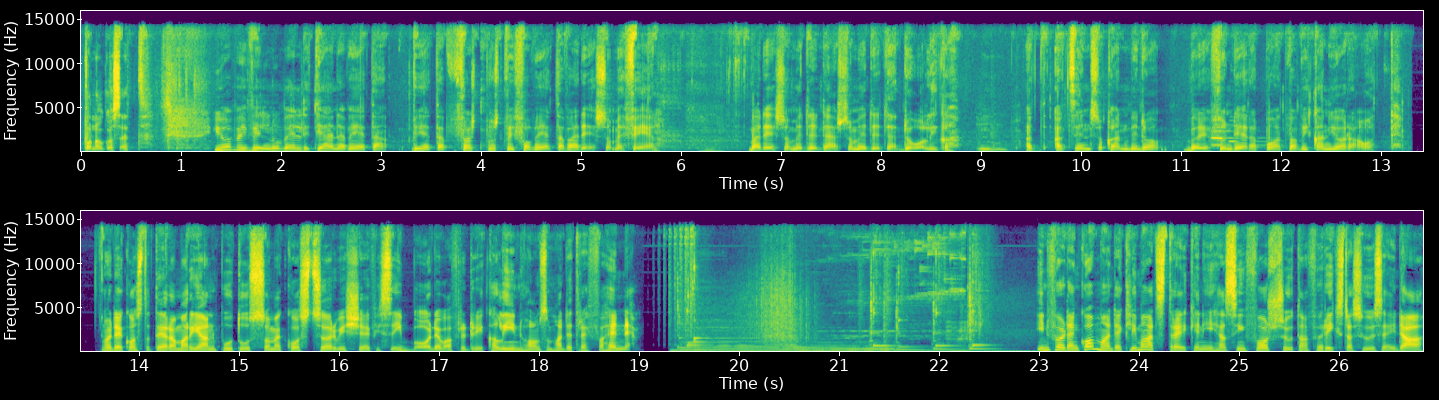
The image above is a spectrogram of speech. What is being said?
på något sätt? Ja, vi vill nog väldigt gärna veta, veta först måste vi få veta vad det är som är fel. Vad det är som är det där som är det där dåliga. Mm. Att, att sen så kan vi då börja fundera på att vad vi kan göra åt det. Och det konstaterar Marianne Putus som är kostservicechef i Sibbo och det var Fredrika Lindholm som hade träffat henne. Inför den kommande klimatstrejken i Helsingfors utanför riksdagshuset idag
